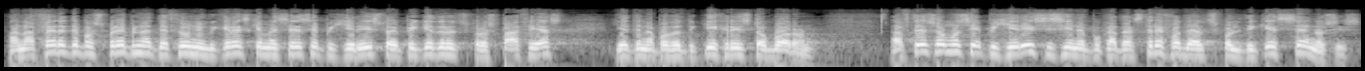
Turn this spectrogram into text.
Αναφέρεται πως πρέπει να τεθούν οι μικρές και μεσαίες επιχειρήσεις στο επίκεντρο της προσπάθειας για την αποδοτική χρήση των πόρων. Αυτές όμως οι επιχειρήσεις είναι που καταστρέφονται από τις πολιτικές της Ένωσης.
